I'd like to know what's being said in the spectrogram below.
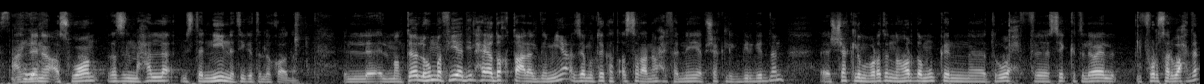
صحيح. عندنا أسوان غزل المحلة مستنيين نتيجة اللقاء ده. المنطقة اللي هم فيها دي الحقيقة ضغط على الجميع. زي ما قلت لك هتأثر على النواحي الفنية بشكل كبير جدا. شكل مباراة النهارده ممكن تروح في سكة اللي هي الفرصة الواحدة.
